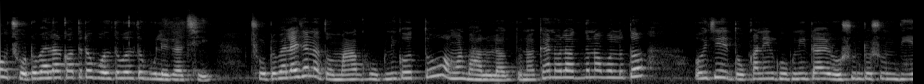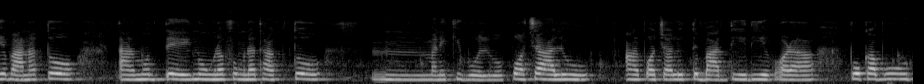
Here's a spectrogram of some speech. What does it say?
ও, ছোটোবেলার কথাটা বলতে বলতে ভুলে গেছি। ছোটোবেলায় জানো তো, মা ঘুগনি করতো, আমার ভালো লাগতো না। কেন লাগতো না বলো তো? ওই যে দোকানের ঘুগনিটায় রসুন টসুন দিয়ে বানাতো, তার মধ্যে নোংরা ফোংরা থাকতো মানে কি বলব, পচা আলু, আর পচা আলুতে বাদ দিয়ে দিয়ে করা পোকা বুট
